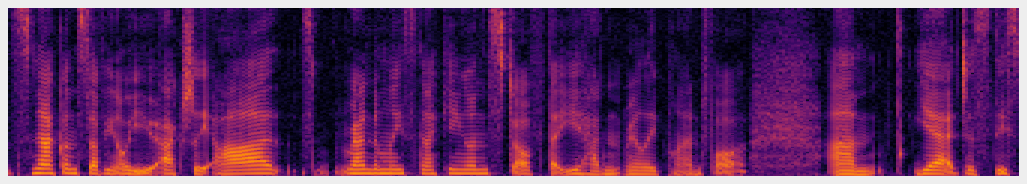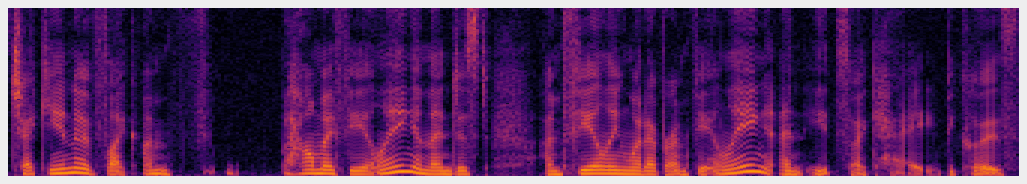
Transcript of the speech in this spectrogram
snack on stuff or you actually are randomly snacking on stuff that you hadn't really planned for um yeah just this check in of like i'm how am i feeling and then just i'm feeling whatever i'm feeling and it's okay because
